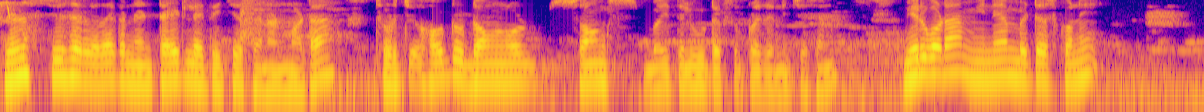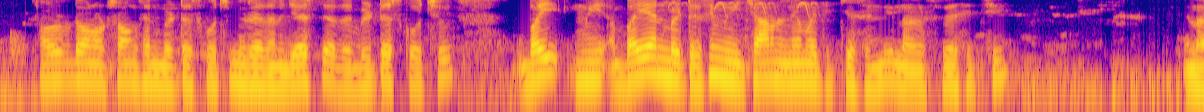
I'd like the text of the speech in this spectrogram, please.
Friends చూశారు కదా ఇక్కడ నేను టైటిల్ అయితే ఇచ్చేసాను అనమాట చూడొచ్చు how to download songs by Telugu tech Supraj అని ఇచ్చేసాను. మీరు కూడా మీ నేమ్ పెట్టేసుకొని అవుట్ టు డౌన్లోడ్ సాంగ్స్ అని పెట్టేసుకోవచ్చు. మీరు ఏదైనా చేస్తే అది పెట్టేసుకోవచ్చు. బై మీ బై అని పెట్టేసి మీ ఛానల్ నేమ్ అయితే ఇచ్చేసండి ఇలాగ స్పేస్ ఇచ్చి ఇలా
